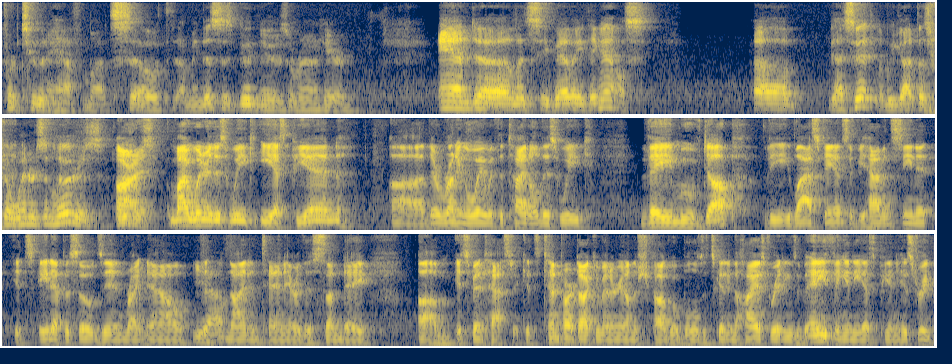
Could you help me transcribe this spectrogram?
for two and a half months. So, I mean, this is good news around here. And uh, let's see if we have anything else. Uh, that's it. We got let's go winners and losers. All right, my winner this week, ESPN. Uh, they're running away with the title this week. They moved up the Last Dance. If you haven't seen it, it's eight episodes in right now. Yeah. nine and ten air this Sunday. Um, it's fantastic. It's a ten part documentary on the Chicago Bulls. It's getting the highest ratings of anything in ESPN history.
